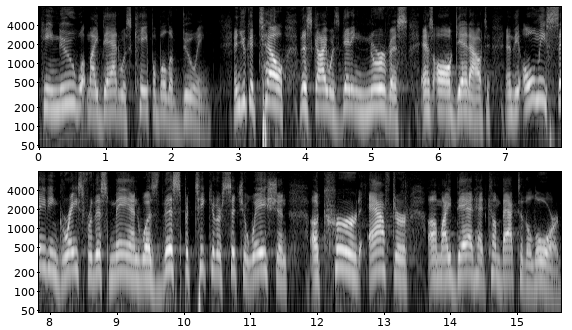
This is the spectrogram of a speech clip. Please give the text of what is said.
He knew what my dad was capable of doing. And you could tell this guy was getting nervous as all get out. And the only saving grace for this man was this particular situation occurred after uh, my dad had come back to the Lord.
